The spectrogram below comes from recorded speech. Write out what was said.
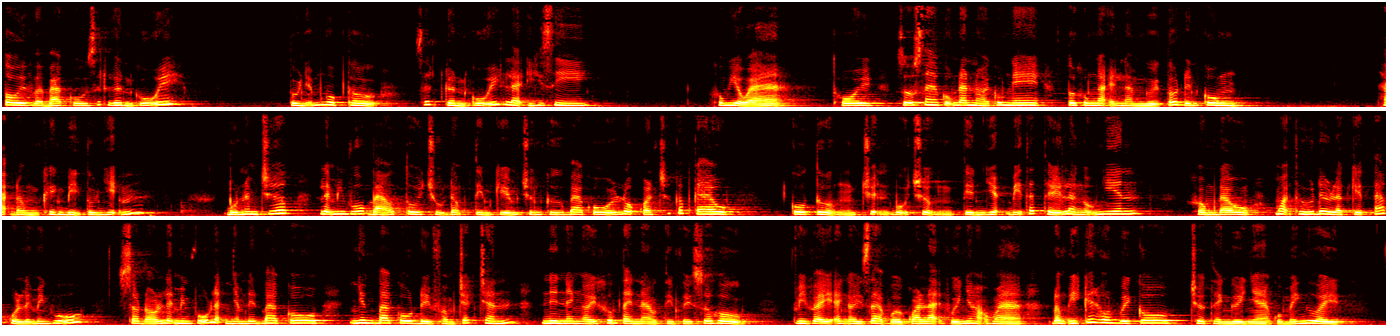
tôi và ba cô rất gần gũi. tôi nhiễm ngộp thở, rất gần gũi là ý gì? Không hiểu à? Thôi, dẫu sao cũng đã nói cô nghe, tôi không ngại làm người tốt đến cùng. Hạ đồng khinh bị tôi nhiễm. Bốn năm trước, Lệ Minh Vũ báo tôi chủ động tìm kiếm chứng cứ ba cô hối lộ quan chức cấp cao. Cô tưởng chuyện bộ trưởng tiền nhiệm bị thất thế là ngẫu nhiên. Không đâu, mọi thứ đều là kiệt tác của Lệ Minh Vũ. Sau đó Lệ Minh Vũ lại nhắm đến ba cô, nhưng ba cô đề phòng chắc chắn, nên anh ấy không tài nào tìm thấy sơ hở. Vì vậy anh ấy giả vờ qua lại với nhà họ Hòa, đồng ý kết hôn với cô, trở thành người nhà của mấy người.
